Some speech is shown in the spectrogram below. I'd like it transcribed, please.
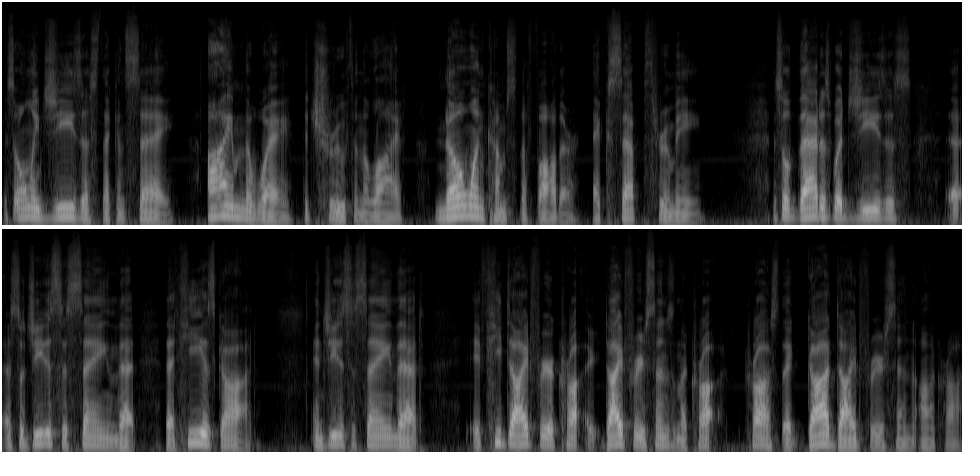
It's only Jesus that can say, I am the way, the truth, and the life. No one comes to the Father except through me. And so that is what Jesus, uh, so Jesus is saying that, that he is God. And Jesus is saying that if he died for your, cro- died for your sins on the cro- cross, that God died for your sin on the cross.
